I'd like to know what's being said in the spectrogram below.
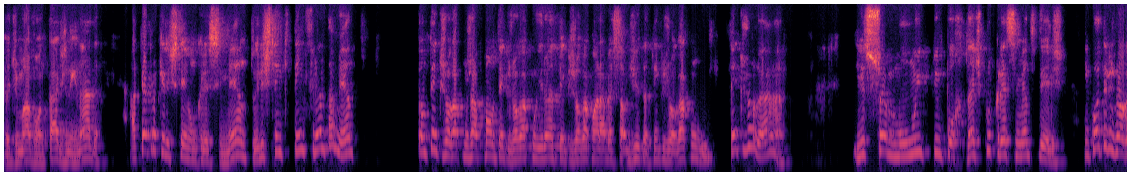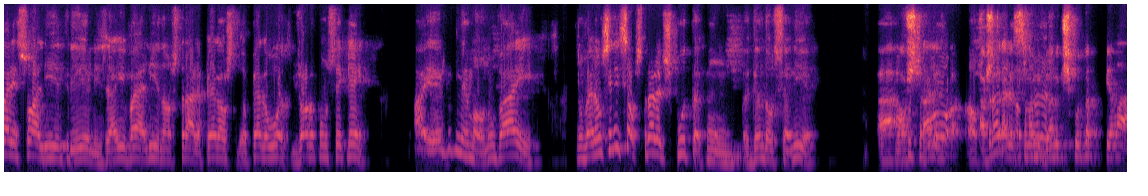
eh, de má vontade nem nada, até para que eles tenham um crescimento, eles têm que ter enfrentamento. Então tem que jogar com o Japão, tem que jogar com o Irã, tem que jogar com a Arábia Saudita, tem que jogar com. Tem que jogar. Isso é muito importante para o crescimento deles. Enquanto eles jogarem só ali entre eles, aí vai ali na Austrália, pega, pega o outro, joga com não sei quem. Aí, meu irmão, não vai. Não vai não sei nem se a Austrália disputa com, dentro da Oceania. A Austrália, futebol, a Austrália, Austrália, se não me engano, disputa pela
